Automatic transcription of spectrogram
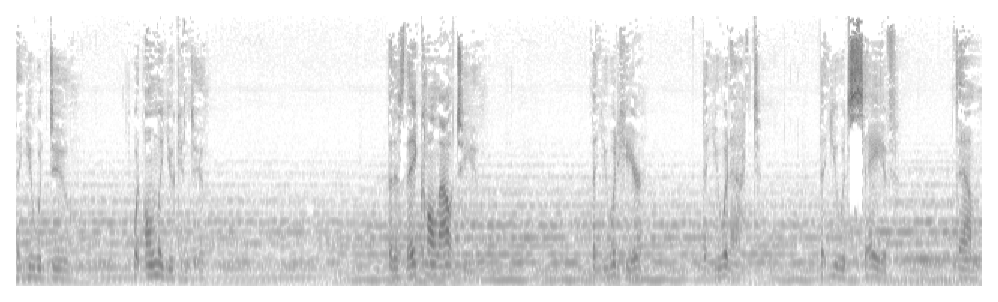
that you would do what only you can do. That as they call out to you, that you would hear that you would act, that you would save them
